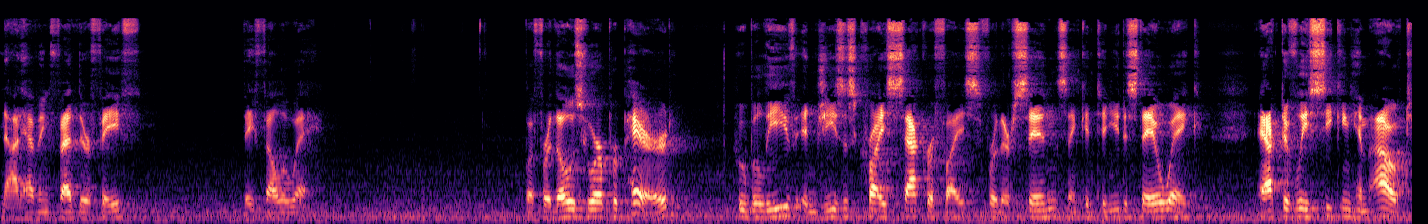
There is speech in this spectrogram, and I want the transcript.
Not having fed their faith, they fell away. But for those who are prepared, who believe in Jesus Christ's sacrifice for their sins and continue to stay awake, actively seeking Him out,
